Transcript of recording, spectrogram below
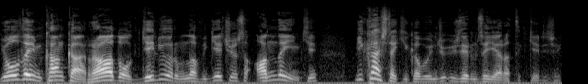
Yoldayım kanka rahat ol geliyorum lafı geçiyorsa anlayın ki birkaç dakika boyunca üzerimize yaratık gelecek.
